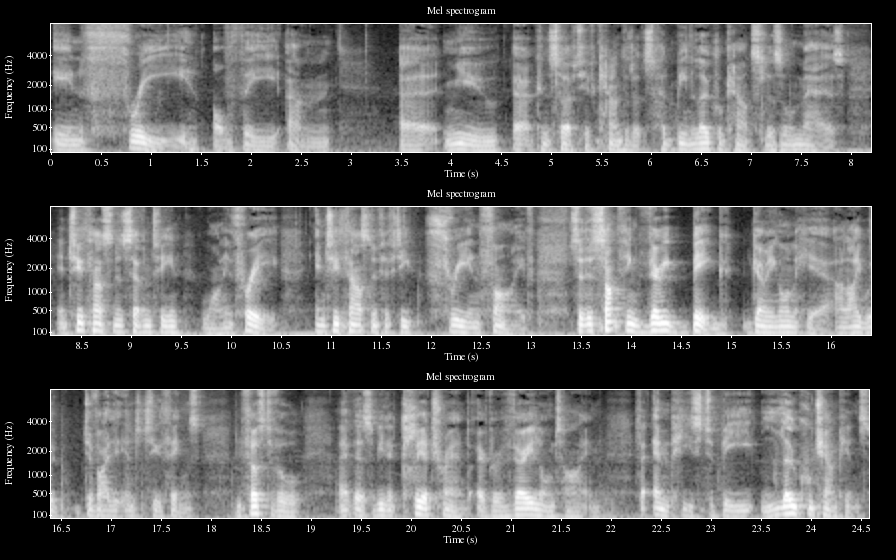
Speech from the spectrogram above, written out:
in three of the um, uh, new uh, Conservative candidates had been local councillors or mayors. In 2017, one in three. In 2015, three in five. So there's something very big going on here, and I would divide it into two things. And first of all, uh, there's been a clear trend over a very long time for MPs to be local champions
